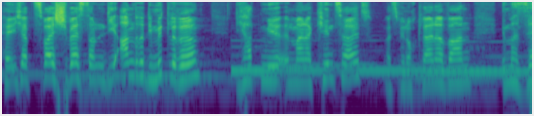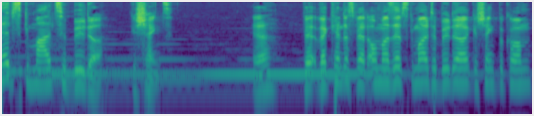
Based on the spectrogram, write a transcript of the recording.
hey, ich habe zwei Schwestern und die andere, die mittlere, die hat mir in meiner Kindheit, als wir noch kleiner waren, immer selbstgemalte Bilder geschenkt. Ja? Wer, wer kennt das? Wer hat auch mal selbstgemalte Bilder geschenkt bekommen?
